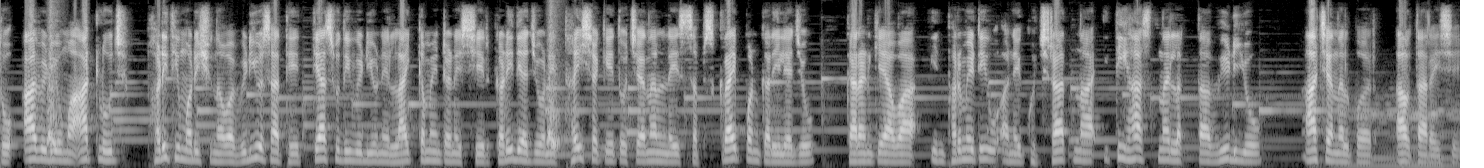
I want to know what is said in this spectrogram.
તો આ વિડીયોમાં આટલું જ. ફરીથી મળીશું નવા વીડિયો સાથે. ત્યાં સુધી વિડીયોને લાઇક કમેન્ટ અને શેર કરી દેજો અને થઈ શકે તો ચેનલને સબસ્ક્રાઇબ પણ કરી લેજો, કારણ કે આવા ઇન્ફોર્મેટિવ અને ગુજરાતના ઇતિહાસને લગતા વીડિયો આ ચેનલ પર આવતા રહેશે.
